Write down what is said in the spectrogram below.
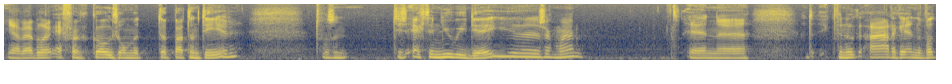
ja, we hebben er echt voor gekozen om het te patenteren. Het was een, het is echt een nieuw idee, uh, zeg maar. En ik vind het ook aardig en wat,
